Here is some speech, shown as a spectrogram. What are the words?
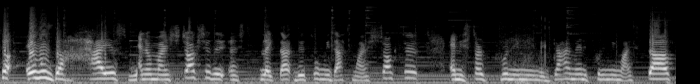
So it was the highest one. And my instructor, they, uh, like that, they told me that's my instructor, and he started putting me in the diamond, putting me in my stuff.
